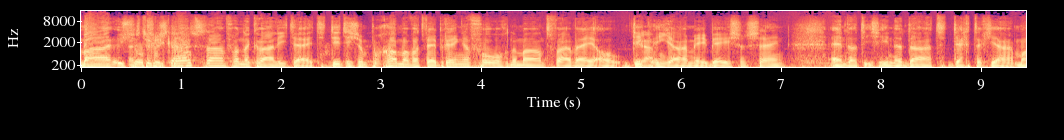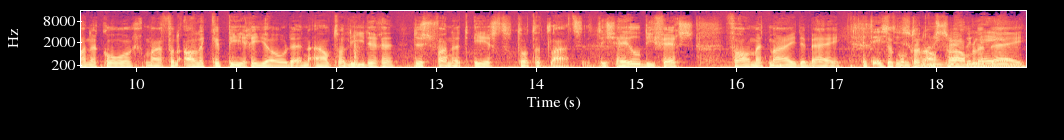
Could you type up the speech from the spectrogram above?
Maar u zult versteld staan van de kwaliteit. Dit is een programma wat wij brengen volgende maand... waar wij al dik Ja. een jaar mee bezig zijn. En dat is inderdaad 30 jaar mannenkoor... maar van elke periode een aantal liederen. Dus van het eerst tot het laatste. Het is heel divers, vooral met mij erbij. Het is er dus komt een ensemble bij.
